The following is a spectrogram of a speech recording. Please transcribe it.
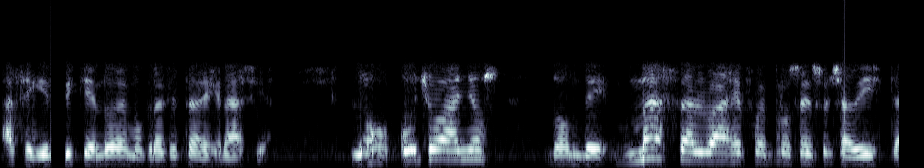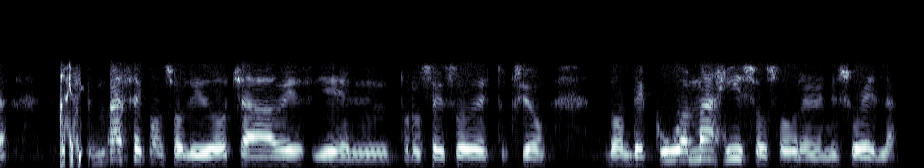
a seguir vistiendo democracia esta desgracia. Los ocho años donde más salvaje fue el proceso chavista, más se consolidó Chávez y el proceso de destrucción, donde Cuba más hizo sobre Venezuela,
